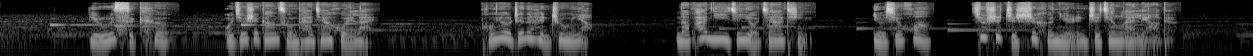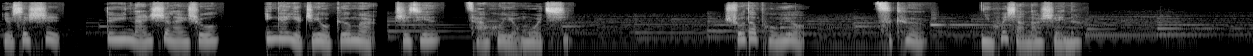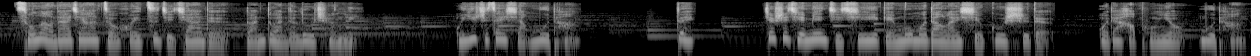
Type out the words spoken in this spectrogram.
比如此刻，我就是刚从他家回来。朋友真的很重要，哪怕你已经有家庭，有些话就是只适合女人之间来聊的，有些事对于男士来说，应该也只有哥们儿之间才会有默契。说到朋友，此刻。你会想到谁呢？从老大家走回自己家的短短的路程里，我一直在想木糖。对，就是前面几期给默默到来写故事的我的好朋友木糖。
